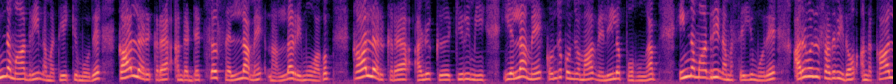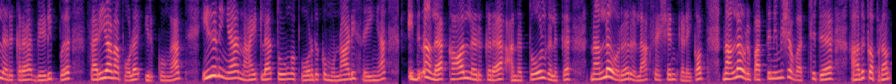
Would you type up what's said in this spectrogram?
இந்த மாதிரி நம்ம தேய்க்கும் போது காலில் இருக்கிற அந்த டெட் செல்ஸ் எல்லாமே நல்லா ரிமூவ் ஆகும். காலில் இருக்கிற அழுக்கு கிருமி எல்லாமே கொஞ்சம் கொஞ்சமாக வெளியில் போகுங்க. இந்த மாதிரி நம்ம செய்யும்போது அறுபது சதவீதம் அந்த காலில் இருக்கிற வெடிப்பு சரியான போல் இருக்குங்க. இது நீங்கள் நைட்டில் தூங்க போகிறதுக்கு முன்னாடி செய்யுங்க. இதனால காலில் இருக்கிற அந்த தோள்களுக்கு நல்ல ஒரு ரிலாக்ஸேஷன் கிடைக்கும். நல்ல ஒரு பத்து நிமிஷம் வச்சுட்டு அதுக்கப்புறம்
